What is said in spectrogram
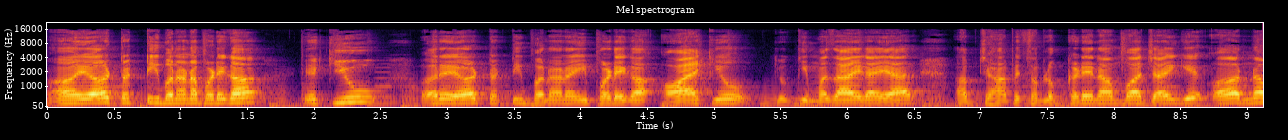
हाँ यार टट्टी बनाना पड़ेगा। ये क्यों? अरे यार टट्टी बनाना ही पड़ेगा। आया क्यों? क्योंकि मज़ा आएगा यार। अब जहाँ पे सब लोग खड़े ना वहाँ जाएँगे और ना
